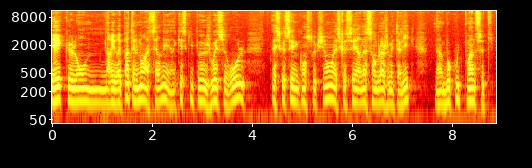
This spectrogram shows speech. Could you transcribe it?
et que l'on n'arriverait pas tellement à cerner. Hein. Qu'est-ce qui peut jouer ce rôle? Est-ce que c'est une construction? Est-ce que c'est un assemblage métallique? Hein, Beaucoup de points de ce type.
